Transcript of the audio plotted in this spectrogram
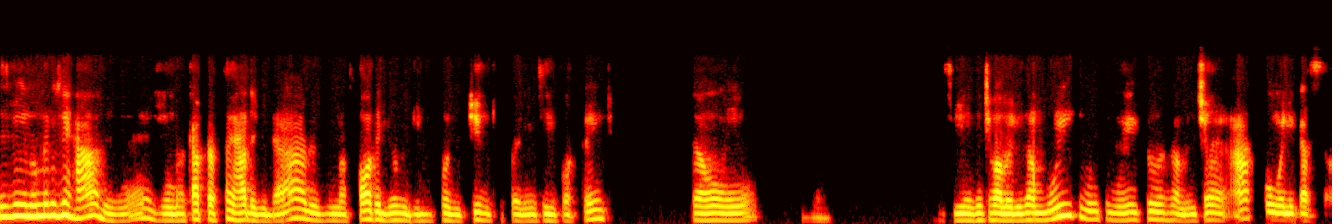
eles veem números errados, né, de uma captação errada de dados, de uma falta de uso de dispositivo, que foi muito importante. Então, assim, a gente valoriza muito, muito, muito realmente a, a comunicação,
